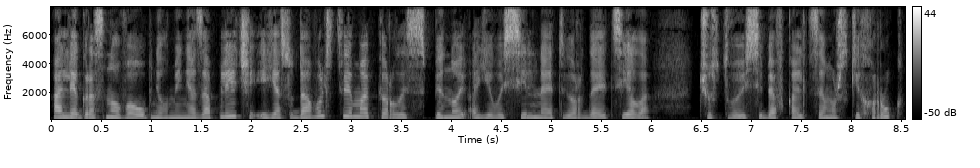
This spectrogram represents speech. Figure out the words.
Аллегра снова обнял меня за плечи, и я с удовольствием оперлась спиной о его сильное твердое тело, чувствуя себя в кольце мужских рук,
